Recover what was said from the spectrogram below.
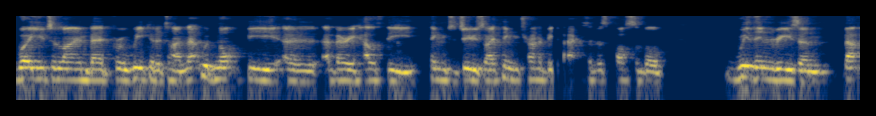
were you to lie in bed for a week at a time, that would not be a, a very healthy thing to do. So I think trying to be as active as possible within reason, that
